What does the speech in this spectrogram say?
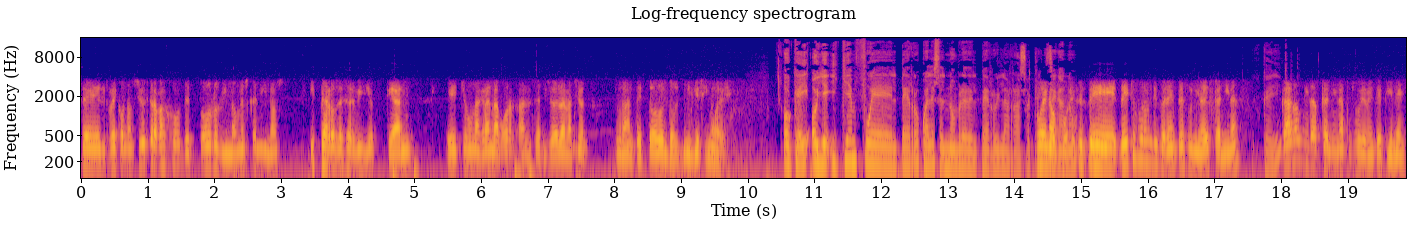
Se reconoció el trabajo de todos los binomios caninos y perros de servicio que han hecho una gran labor al servicio de la nación durante todo el 2019. Ok, oye, ¿y quién fue el perro? ¿Cuál es el nombre del perro y la raza que Bueno, se ganó? pues, de, de hecho fueron diferentes unidades caninas. Ok. Cada unidad canina, pues obviamente tiene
